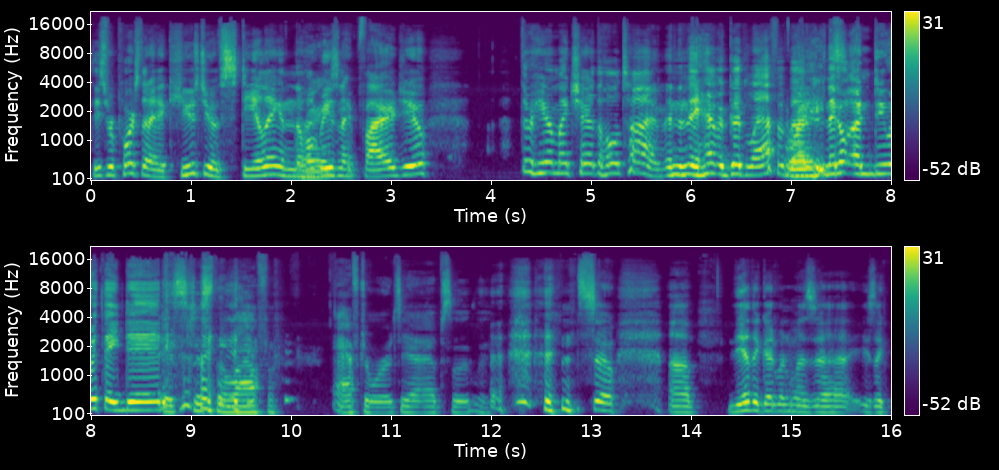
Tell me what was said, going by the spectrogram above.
these reports that I accused you of stealing and the whole reason I fired you, they're here in my chair the whole time. And then they have a good laugh about it and they don't undo what they did. It's just the laugh afterwards. Yeah, absolutely. So um, the other good one was uh, he's like,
